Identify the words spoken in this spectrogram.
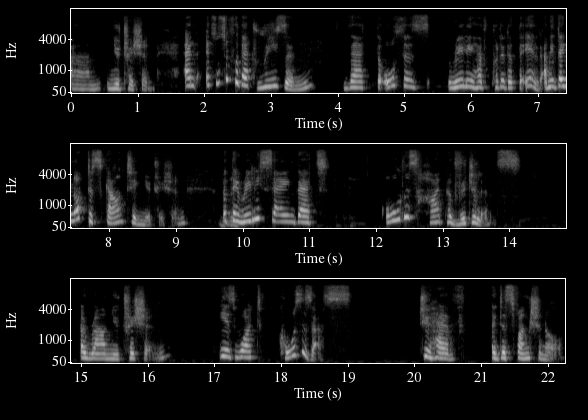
um, nutrition. And it's also for that reason that the authors really have put it at the end. I mean, they're not discounting nutrition, but mm-hmm. they're really saying that all this hypervigilance around nutrition is what causes us to have a dysfunctional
